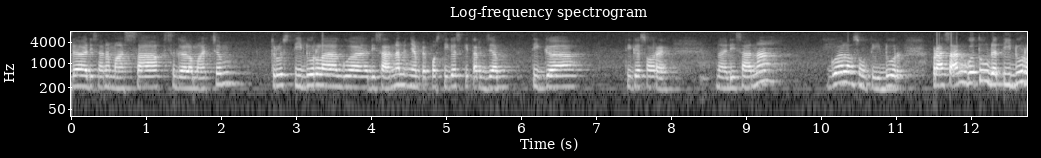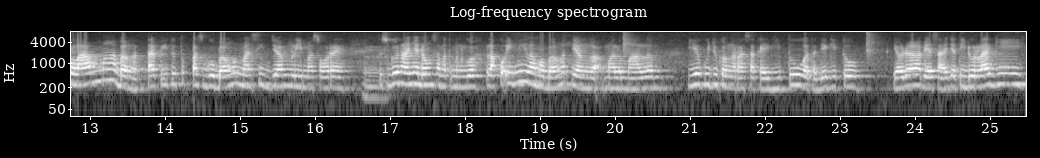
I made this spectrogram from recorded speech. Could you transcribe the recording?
Udah di sana masak segala macem. Terus tidur lah gue di sana nyampe pos 3 sekitar jam 3 3 sore. Nah di sana gue langsung tidur. Perasaan gue tuh udah tidur lama banget tapi itu tuh pas gue bangun masih jam 5 sore. Hmm. terus gue nanya dong sama temen gue lah kok ini lama banget ya nggak malam-malam? Iya gue juga ngerasa kayak gitu kata dia gitu. Ya udah biasa aja tidur lagi.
